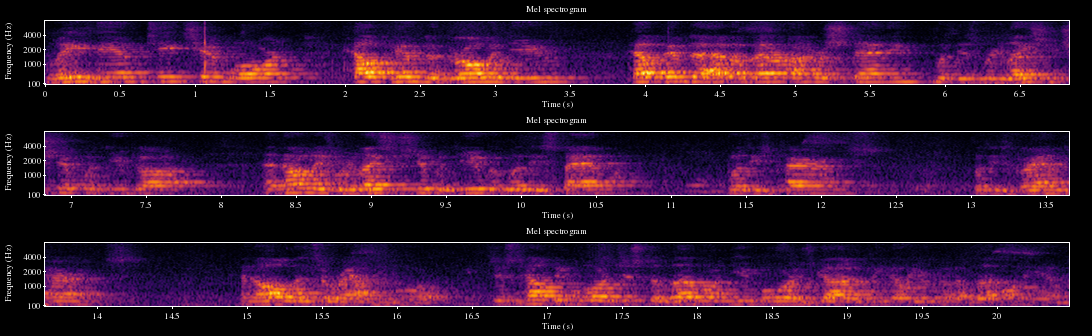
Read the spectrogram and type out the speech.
lead him, teach him, Lord. Help him to grow in you. Help him to have a better understanding with his relationship with you, God. And not only his relationship with you, but with his family, with his parents, with his grandparents, and all that's around him, Lord. Just help him, Lord, just to love on you more as God, and we know you're going to love on him.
